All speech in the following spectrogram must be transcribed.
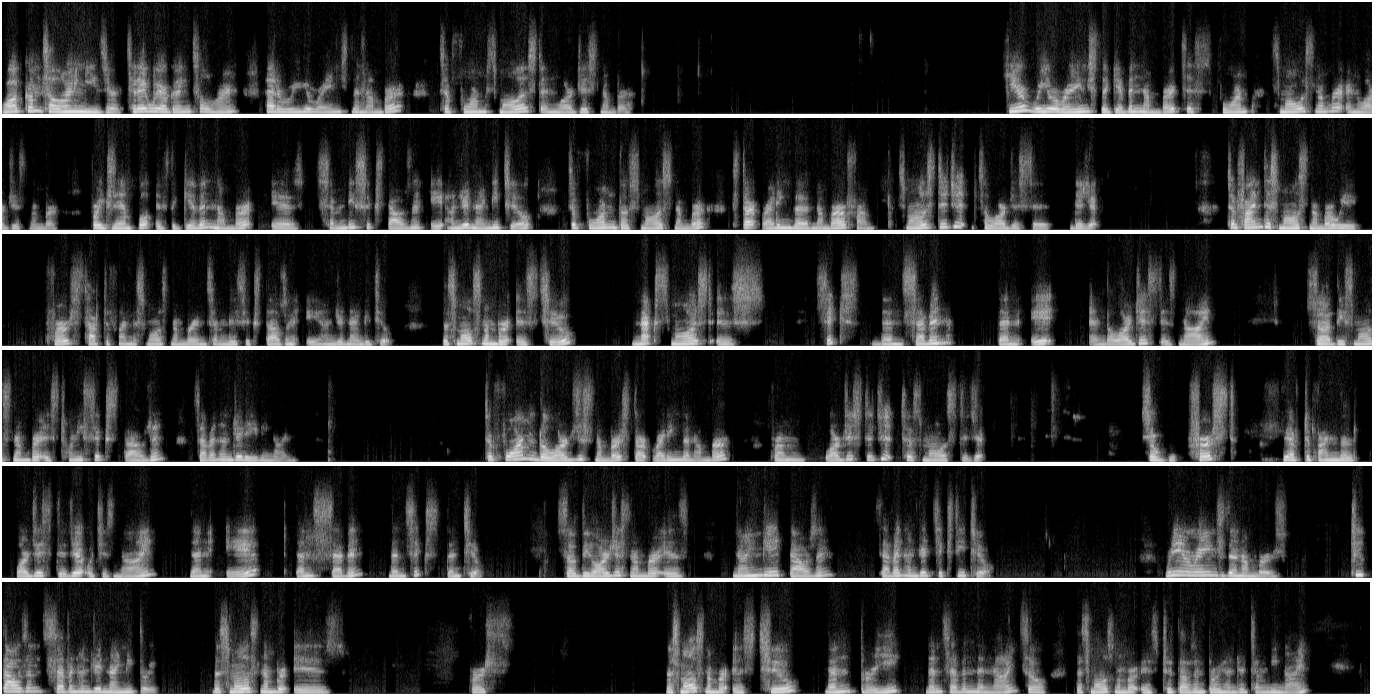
Welcome to Learning Easier. Today we are going to learn how to rearrange the number to form smallest and largest number. Here rearrange the given number to form smallest number and largest number. For example, if the given number is 76,892, to form the smallest number, start writing the number from smallest digit to largest digit. To find the smallest number, we first have to find the smallest number in 76,892. The smallest number is 2. Next smallest is 6, then 7, then 8, and the largest is 9. So the smallest number is 26,789. To form the largest number, start writing the number from largest digit to smallest digit. So first, we have to find the largest digit, which is 9, then 8, then 7, then 6, then 2. So the largest number is 98,762. Rearrange the numbers. 2,793. The smallest number is first, the smallest number is 2, then 3, then 7, then 9. So the smallest number is 2,379.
